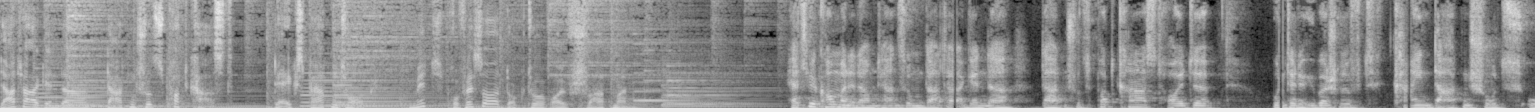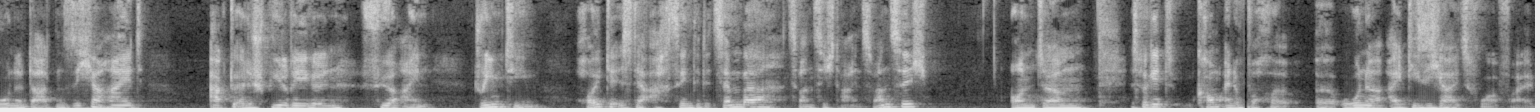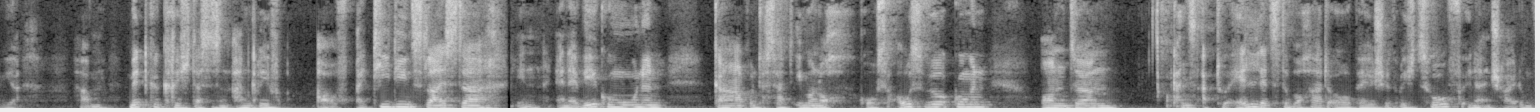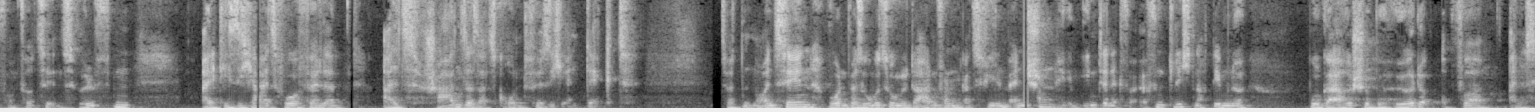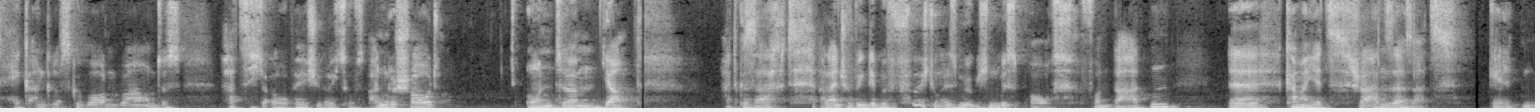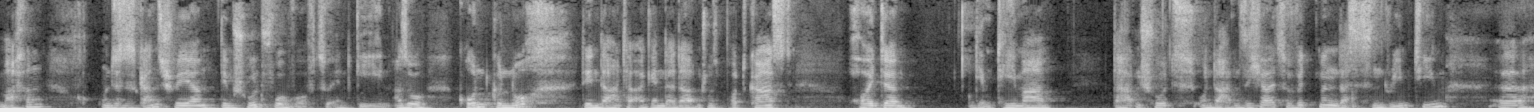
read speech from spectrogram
Data Agenda Datenschutz Podcast, der Expertentalk mit Professor Dr. Rolf Schwartmann. Herzlich willkommen, meine Damen und Herren, zum Data Agenda Datenschutz Podcast. Heute unter der Überschrift Kein Datenschutz ohne Datensicherheit. Aktuelle Spielregeln für ein Dream Team. Heute ist der 18. Dezember 2023 und ähm, es vergeht kaum eine Woche äh, ohne IT-Sicherheitsvorfall. Wir haben mitgekriegt, dass es einen Angriff auf IT-Dienstleister in NRW-Kommunen gab und das hat immer noch große Auswirkungen. Und ähm, ganz aktuell, letzte Woche hat der Europäische Gerichtshof in der Entscheidung vom 14.12. IT-Sicherheitsvorfälle als Schadensersatzgrund für sich entdeckt. 2019 wurden personenbezogene Daten von ganz vielen Menschen im Internet veröffentlicht, nachdem eine bulgarische Behörde Opfer eines Hackangriffs geworden war. Und das hat sich der Europäische Gerichtshof angeschaut. Und ähm, ja, hat gesagt, allein schon wegen der Befürchtung eines möglichen Missbrauchs von Daten äh, kann man jetzt Schadensersatz geltend machen. Und es ist ganz schwer, dem Schuldvorwurf zu entgehen. Also Grund genug, den Data Agenda Datenschutz Podcast heute dem Thema Datenschutz und Datensicherheit zu widmen. Das ist ein Dream Team äh,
